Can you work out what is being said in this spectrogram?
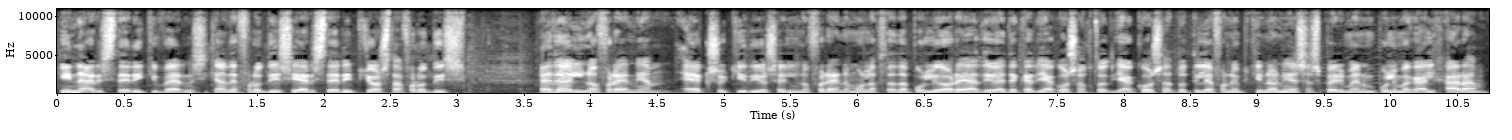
είναι αριστερή κυβέρνηση και αν δεν φροντίσει η αριστερή, ποιος θα φροντίσει. Εδώ Ελληνοφρένια, έξω κυρίως Ελληνοφρένια με όλα αυτά τα πολύ ωραία. 211-208-200 το τηλέφωνο επικοινωνίας. Σας περιμένουμε πολύ μεγάλη χαρά.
